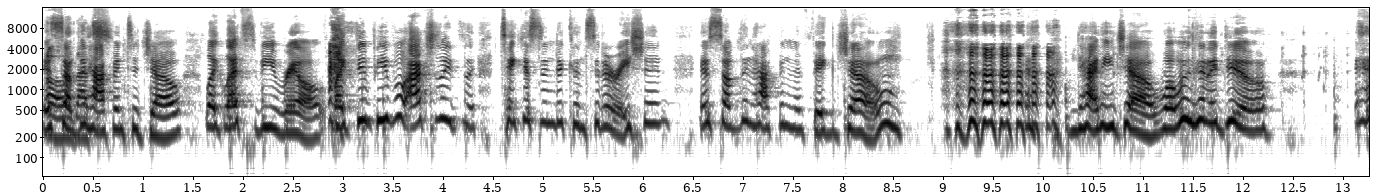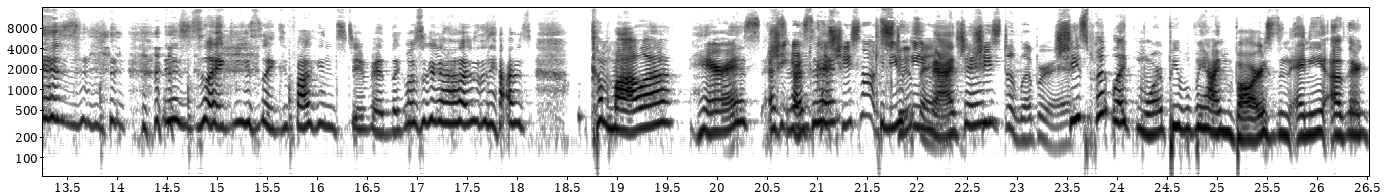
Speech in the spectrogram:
If Oh, something that's- happened to Joe, like let's be real. Like, do people actually t- take this into consideration? If something happened to Big Joe, Daddy Joe, what we're gonna do? Is is like he's like fucking stupid. Like what's gonna happen? Kamala Harris as she, president? because she's not Can stupid. you imagine? She's deliberate. She's put like more people behind bars than any other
